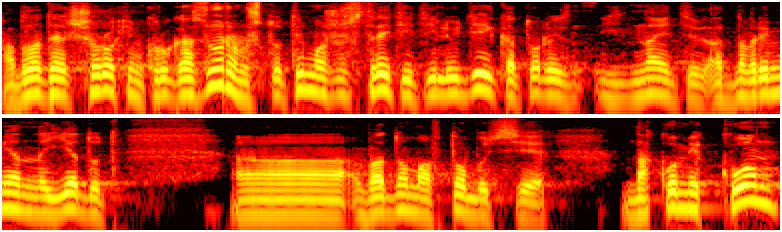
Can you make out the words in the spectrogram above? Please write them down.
обладает широким кругозором, что ты можешь встретить и людей, которые, знаете, одновременно едут э, в одном автобусе на Комик-кон,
